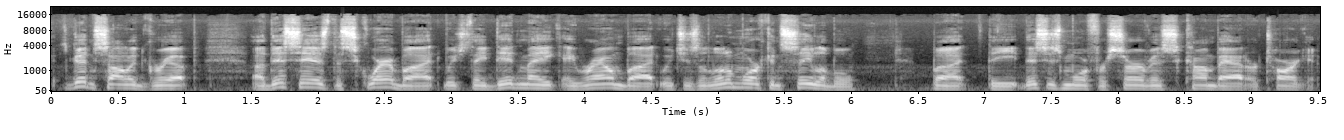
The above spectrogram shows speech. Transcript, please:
it's good and solid grip. Uh, this is the square butt, which they did make a round butt, which is a little more concealable, but the this is more for service, combat, or target.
